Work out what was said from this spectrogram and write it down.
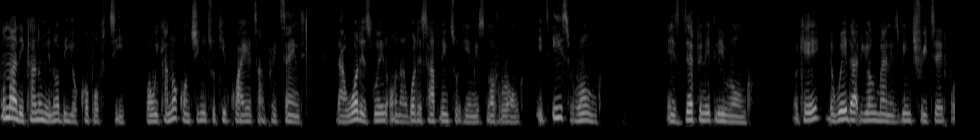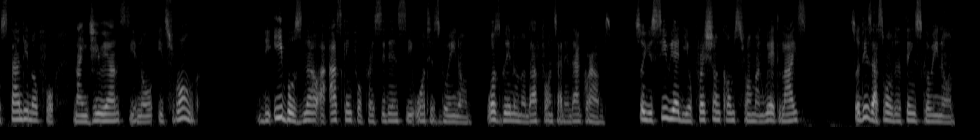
Nnamdi Kanu may not be your cup of tea, but we cannot continue to keep quiet and pretend that what is going on and what is happening to him is not wrong. It is wrong. It's definitely wrong. Okay? The way that young man is being treated for standing up for Nigerians, you know, it's wrong. The Igbos now are asking for presidency. What is going on? What's going on on that front and in that ground? So you see where the oppression comes from and where it lies. So these are some of the things going on.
